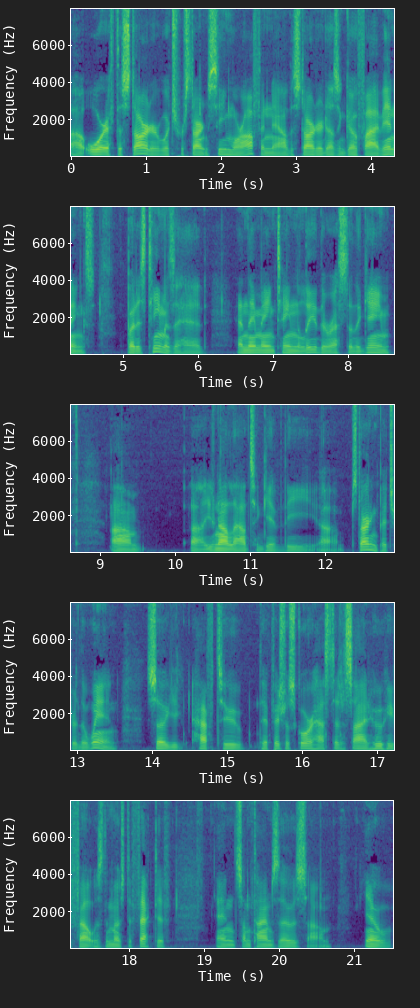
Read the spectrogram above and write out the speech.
uh, or if the starter, which we're starting to see more often now, the starter doesn't go five innings, but his team is ahead and they maintain the lead the rest of the game, um, uh, you're not allowed to give the uh, starting pitcher the win. So you have to, the official scorer has to decide who he felt was the most effective. And sometimes those, um, you know,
